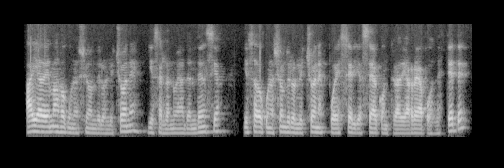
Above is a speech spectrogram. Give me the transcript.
Hay además vacunación de los lechones, y esa es la nueva tendencia, y esa vacunación de los lechones puede ser ya sea contra diarrea postdestete,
